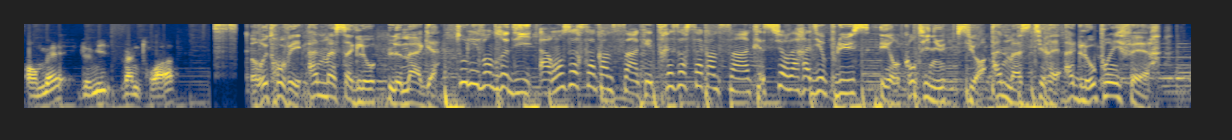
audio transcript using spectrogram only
en mai 2023. Retrouvez Anne Massaglo, le MAG. Tous les vendredis à 11h55 et 13h55 sur la Radio Plus. Et en continu sur annemass-aglo.fr.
